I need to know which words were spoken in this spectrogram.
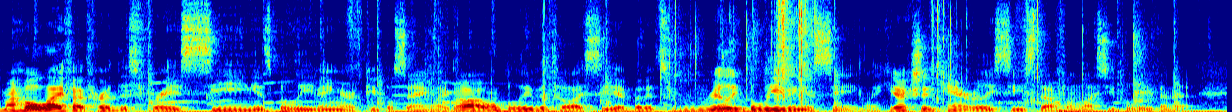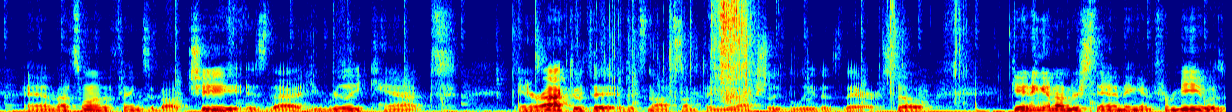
my whole life I've heard this phrase "seeing is believing," or people saying like, "Oh, I won't believe it till I see it," but it's really believing is seeing. Like you actually can't really see stuff unless you believe in it, and that's one of the things about chi is that you really can't interact with it if it's not something you actually believe is there. So gaining an understanding, and for me it was,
